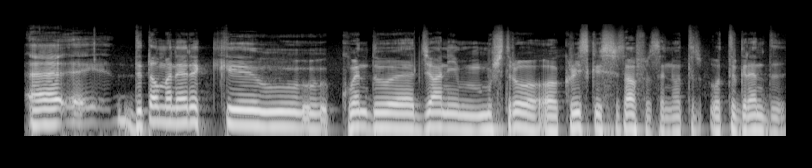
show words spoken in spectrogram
ah, de tal maneira que o- quando a Johnny mostrou ao Chris Christopherson, outro, outro grande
